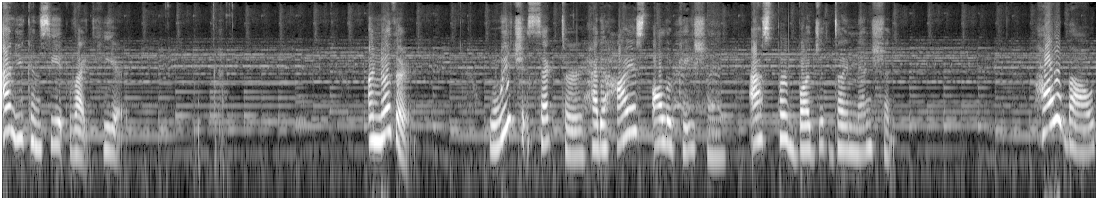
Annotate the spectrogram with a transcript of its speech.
and you can see it right here. Another which sector had the highest allocation as per budget dimension? How about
